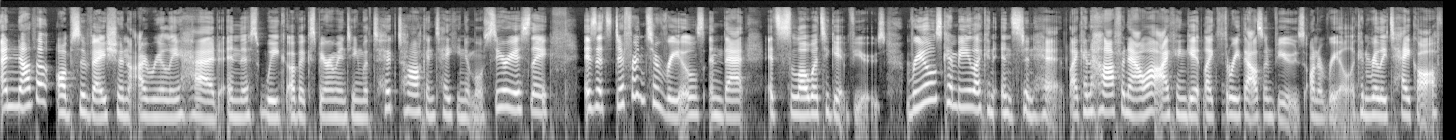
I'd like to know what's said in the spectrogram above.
Another observation I really had in this week of experimenting with TikTok and taking it more seriously is it's different to Reels in that it's slower to get views. Reels can be like an instant hit. Like in half an hour, I can get like 3,000 views on a Reel. It can really take off.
